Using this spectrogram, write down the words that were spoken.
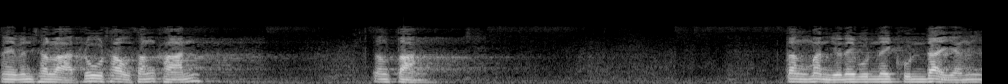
ให้มันฉลาดรู้เท่าสังขารต่าง ๆ ตั้งมั่นอยู่ในบุญในคุณได้อย่างนี้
